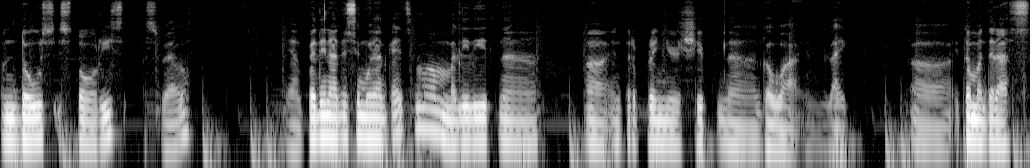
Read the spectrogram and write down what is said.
on those stories as well. Yan, pwede natin simulan kahit sa mga maliliit na uh, entrepreneurship na gawain. Like, uh, ito madalas,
